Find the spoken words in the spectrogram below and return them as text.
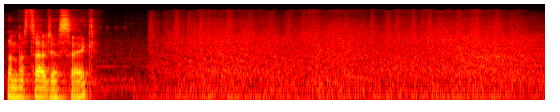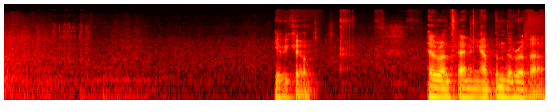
For nostalgia's sake. Here we go. Everyone's ending up in the river.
